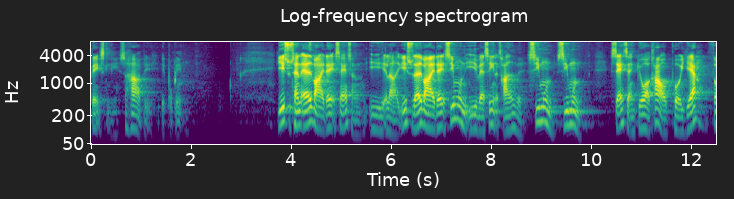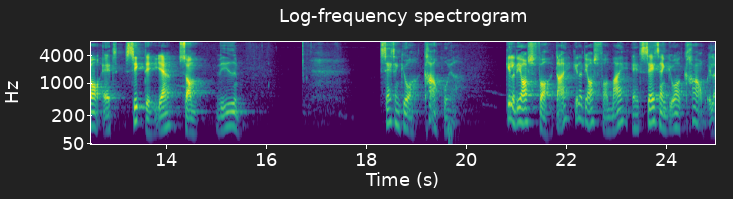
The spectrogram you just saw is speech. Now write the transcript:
væsentlige, så har vi et problem. Jesus han advarer i dag Satan, i, eller Jesus advarer i dag Simon i vers 31. Simon, Simon, Satan gjorde krav på jer for at sigte jer som hvide. Satan gjorde krav på jer. Gælder det også for dig? Gælder det også for mig, at Satan gjorde krav, eller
